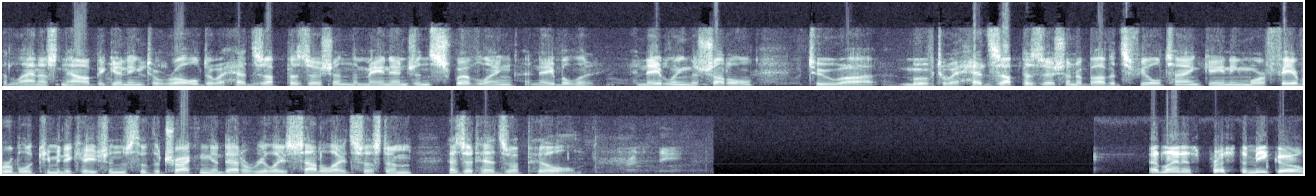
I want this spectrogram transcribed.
Atlantis now beginning to roll to a heads-up position, the main engine swiveling, enabling the shuttle to uh, move to a heads-up position above its fuel tank, gaining more favorable communications through the tracking and data relay satellite system as it heads uphill. Atlantis, press to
